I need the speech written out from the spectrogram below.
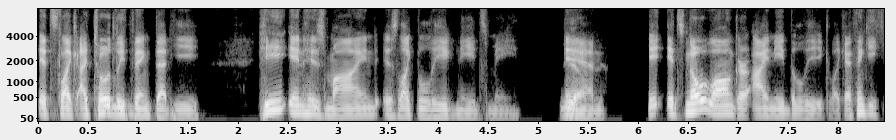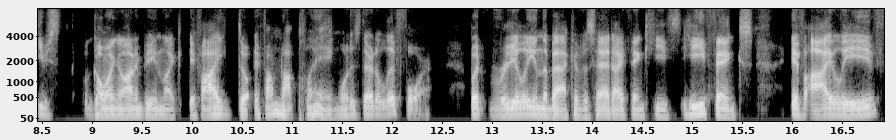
it's like I totally think that he he in his mind is like the league needs me. Yeah. And it, it's no longer I need the league. Like I think he keeps going on and being like, if I do, if I'm not playing, what is there to live for? But really, in the back of his head, I think he he thinks if I leave,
